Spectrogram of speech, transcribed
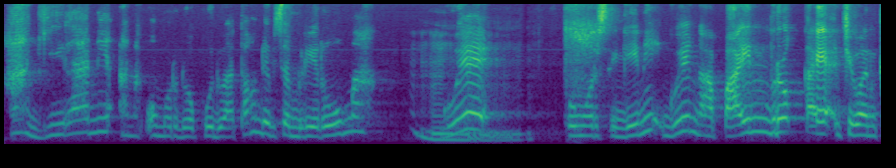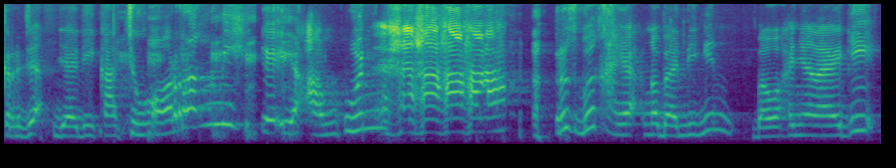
ah gila nih anak umur 22 tahun udah bisa beli rumah. Hmm. gue umur segini gue ngapain bro? Kayak cuman kerja jadi kacung orang nih. Kayak ya ampun. Terus gue kayak ngebandingin bawahnya lagi.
